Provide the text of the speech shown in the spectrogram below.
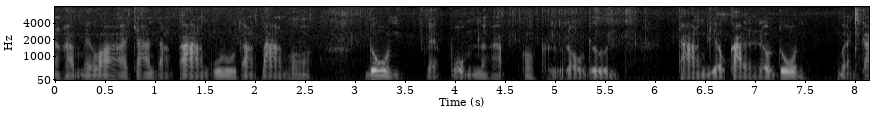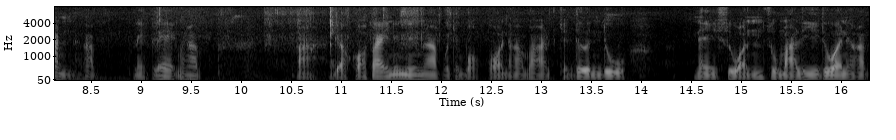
นะครับ ไม่ว่าอาจารย์ต่างๆกูรูต่างๆ ก็โดนแบบผมนะครับ ก็คือเราเดินทางเดียวกัน เราโดนเหมือนกันนะครับแรกๆนะครับอ่าเดี๋ยวขอไปนิดนึงนะครับก็จะบอกก่อนนะครับ ว่าจะเดินดูในสวนสุมาลีด้วยนะครับ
